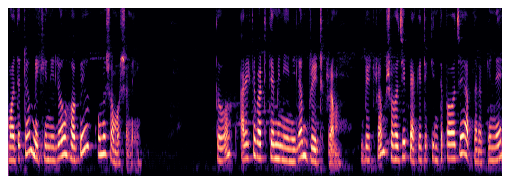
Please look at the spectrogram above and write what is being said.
ময়দাটা মেখে নিলেও হবে, কোনো সমস্যা নেই। তো আরেকটা বাটিতে আমি নিয়ে নিলাম ব্রেড ক্রাম ব্রেড ক্রাম সহজেই প্যাকেটে কিনতে পাওয়া যায়, আপনারা কিনে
